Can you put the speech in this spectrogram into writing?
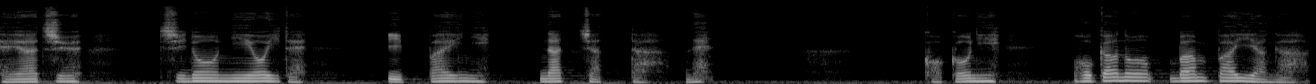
部屋中血の匂いでいっぱいになっちゃったね。ここに他のヴァンパイアが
